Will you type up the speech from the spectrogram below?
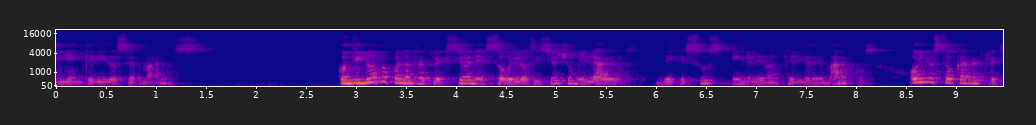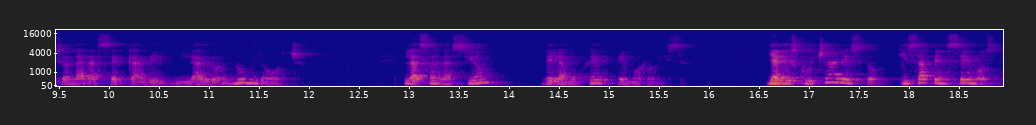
bien, queridos hermanos. Continuando con las reflexiones sobre los 18 milagros de Jesús en el Evangelio de Marcos, hoy nos toca reflexionar acerca del milagro número 8, la sanación de la mujer hemorroísa. Y al escuchar esto, quizá pensemos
